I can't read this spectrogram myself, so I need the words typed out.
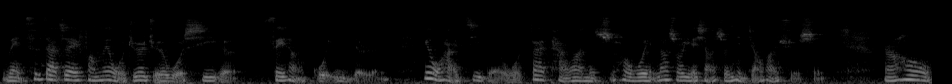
每次在这一方面，我就会觉得我是一个非常诡异的人。因为我还记得我在台湾的时候，我也那时候也想申请交换学生，然后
